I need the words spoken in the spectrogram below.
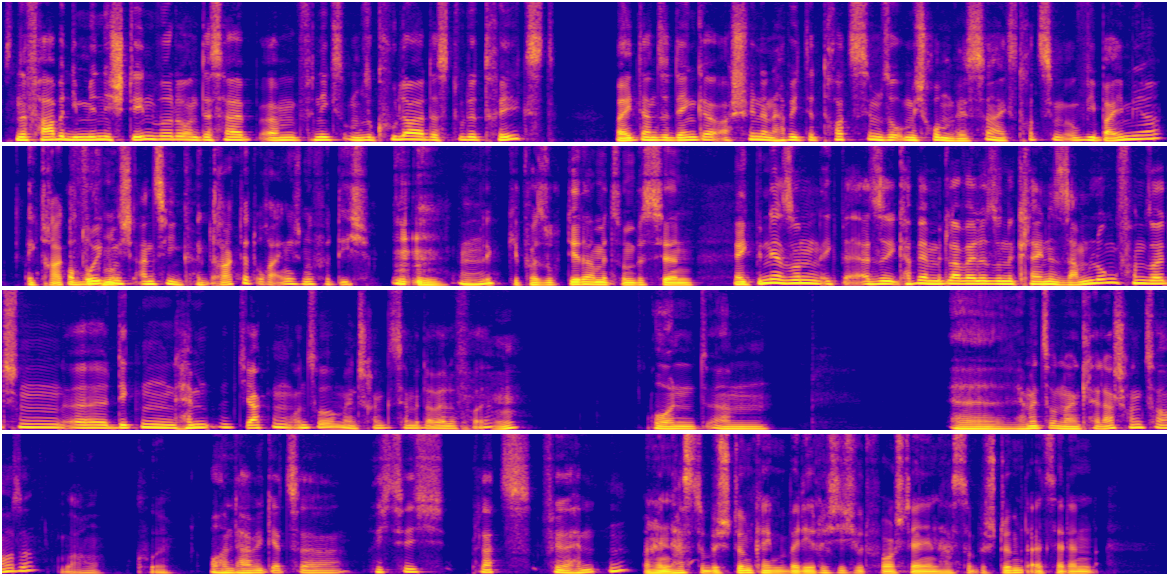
ist eine Farbe, die mir nicht stehen würde und deshalb ähm, finde ich es umso cooler, dass du das trägst, weil ich dann so denke, ach schön, dann habe ich das trotzdem so um mich rum, weißt du, habe ich es trotzdem irgendwie bei mir, Ich trage das, obwohl ich nur- nicht anziehen ich könnte. trag das auch eigentlich nur für dich. Mhm. Ich versuche dir damit so ein bisschen. Ja, ich bin ja so ein, ich, also ich habe ja mittlerweile so eine kleine Sammlung von solchen äh, dicken Hemden, Jacken und so. Mein Schrank ist ja mittlerweile voll. Mhm. Und ähm, äh, wir haben jetzt so einen Kleiderschrank zu Hause Wow, cool. und da habe ich jetzt äh, richtig Platz für Hemden. Und dann hast du bestimmt, kann ich mir bei dir richtig gut vorstellen, den hast du bestimmt, als er dann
